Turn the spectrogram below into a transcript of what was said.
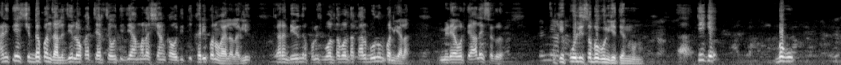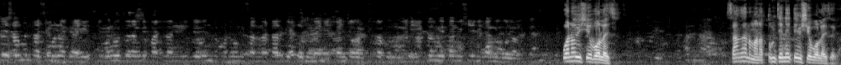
आणि ते सिद्ध पण झालं. जी लोकात चर्चा होती जी आम्हाला शंका होती ती खरी पण व्हायला लागली. कारण देवेंद्र फडणवीस बोलता बोलता काल बोलून पण गेला. मीडियावरती आलंय सगळं. की पोलीस बघून घेते म्हणून. ठीक आहे. बघू. कोणाविषयी बोलायचं? सांगा ना म्हणा तुमच्या नेत्याविषयी बोलायचं का?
